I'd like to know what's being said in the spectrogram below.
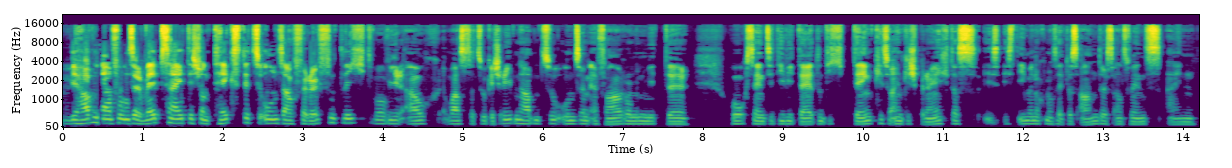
wir haben ja auf unserer Webseite schon Texte zu uns auch veröffentlicht, wo wir auch was dazu geschrieben haben zu unseren Erfahrungen mit der Hochsensitivität. Und ich denke, so ein Gespräch, das ist, ist immer noch mal etwas anderes, als wenn es ein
